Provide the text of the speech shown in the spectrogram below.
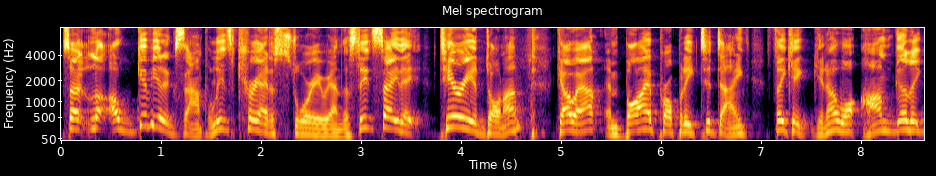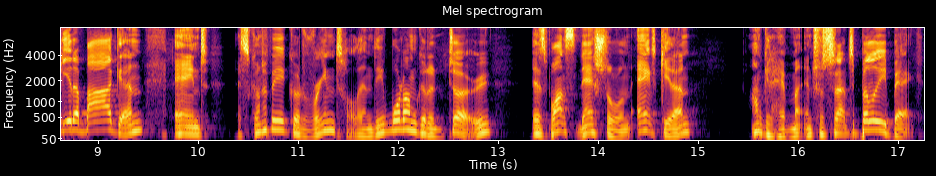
So, look, I'll give you an example. Let's create a story around this. Let's say that Terry and Donna go out and buy a property today, thinking, you know what, I'm going to get a bargain and it's going to be a good rental. And then what I'm going to do is once National and ACT get in, I'm going to have my interest deductibility back.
